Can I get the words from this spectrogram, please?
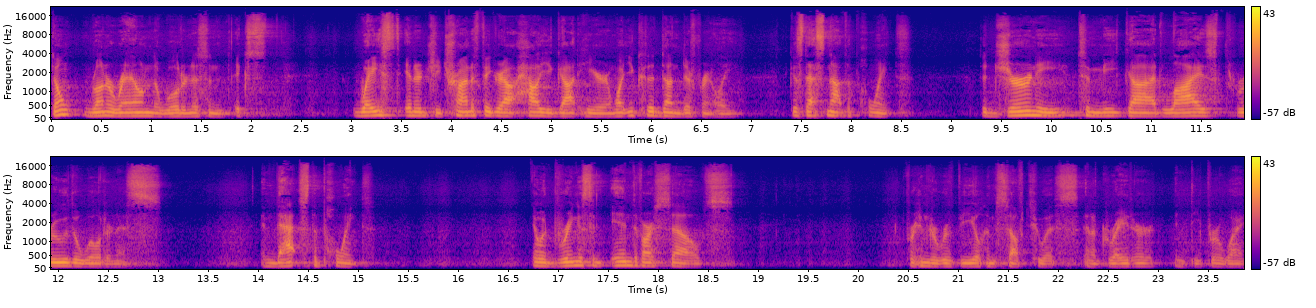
don't run around in the wilderness and ex- waste energy trying to figure out how you got here and what you could have done differently, because that's not the point. The journey to meet God lies through the wilderness, and that's the point. It would bring us an end of ourselves for Him to reveal Himself to us in a greater and deeper way.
